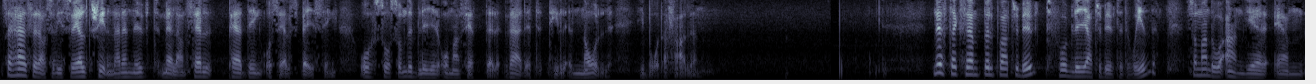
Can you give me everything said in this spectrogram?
Så här ser alltså visuellt skillnaden ut mellan cell padding och cell spacing och så som det blir om man sätter värdet till noll i båda fallen. Nästa exempel på attribut får bli attributet with som man då anger en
